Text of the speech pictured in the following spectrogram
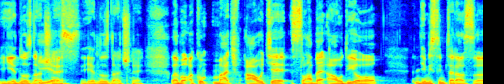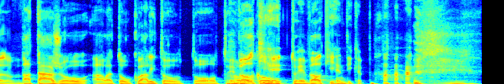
Jednoznačne. Yes. Jednoznačne. Lebo ako mať v aute slabé audio, nemyslím teraz vatážou, ale tou kvalitou, to, to, je, veľký, to je veľký handicap.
